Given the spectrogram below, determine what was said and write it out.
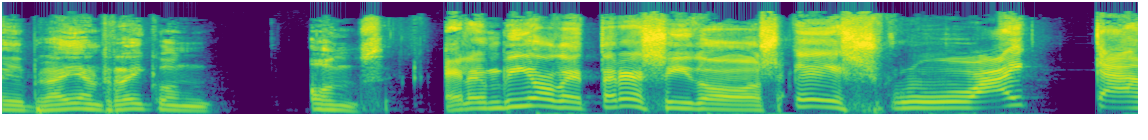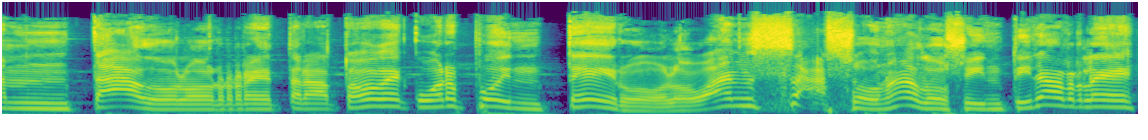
eh, Brian Rey con 11. El envío de 3 y 2. Strike cantado, lo retrató de cuerpo entero, lo han sazonado sin tirarle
